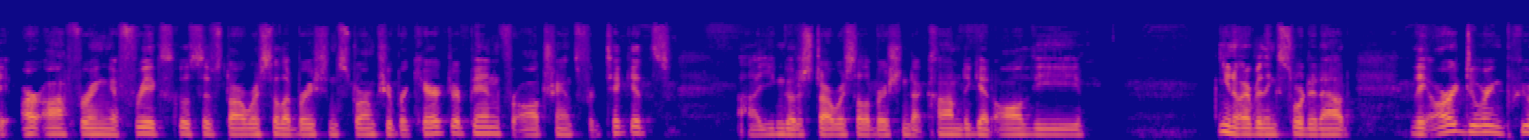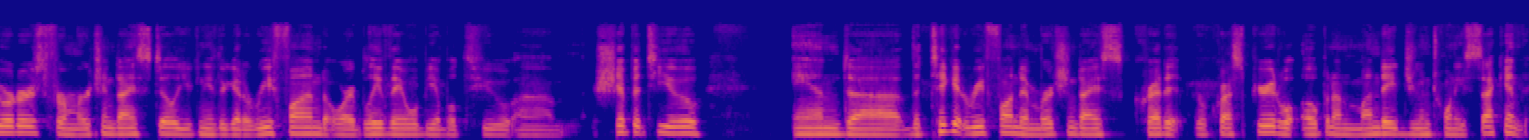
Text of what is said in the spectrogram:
They are offering a free exclusive Star Wars Celebration Stormtrooper character pin for all transfer tickets. Uh, you can go to StarWarsCelebration.com to get all the, you know, everything sorted out. They are doing pre-orders for merchandise still. You can either get a refund, or I believe they will be able to um, ship it to you. And uh, the ticket refund and merchandise credit request period will open on Monday, June 22nd,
